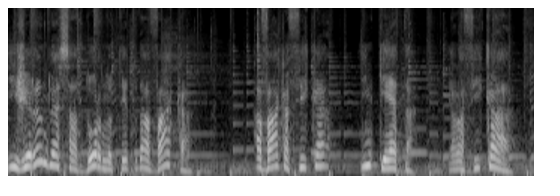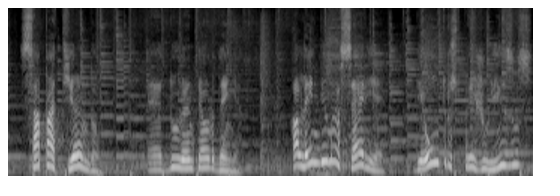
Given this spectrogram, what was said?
e gerando essa dor no teto da vaca, a vaca fica inquieta, ela fica sapateando é, durante a ordenha. Além de uma série de outros prejuízos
